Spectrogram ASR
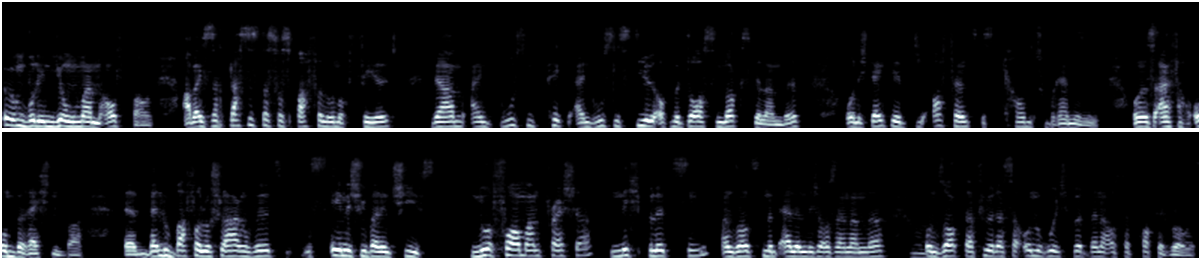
irgendwo den jungen Mann aufbauen. Aber ich sage, das ist das, was Buffalo noch fehlt. Wir haben einen großen Pick, einen großen Stil auch mit Dawson Knox gelandet. Und ich denke, die Offense ist kaum zu bremsen und ist einfach unberechenbar. Äh, wenn du Buffalo schlagen willst, ist ähnlich wie bei den Chiefs. Nur Foreman-Pressure, nicht blitzen, ansonsten nimmt Allen dich auseinander mhm. und sorgt dafür, dass er unruhig wird, wenn er aus der Pocket rollt.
